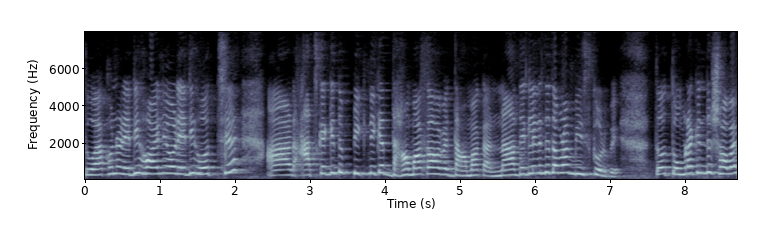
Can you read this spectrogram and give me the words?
তো এখনও রেডি হয়নি, ও রেডি হচ্ছে। আর আজকে কিন্তু পিকনিকের ধামাকা হবে, ধামাকা। না দেখলে কিন্তু তোমরা মিস করবে। তো তোমরা কিন্তু সবাই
